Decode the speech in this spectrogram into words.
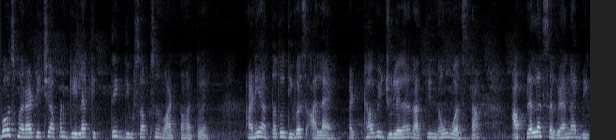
बॉस मराठीची आपण गेल्या कित्येक दिवसापासून वाट पाहतोय. आणि आता तो दिवस आला आहे अठ्ठावीस जुलैला रात्री नऊ वाजता आपल्याला सगळ्यांना बिग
